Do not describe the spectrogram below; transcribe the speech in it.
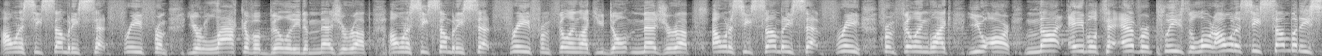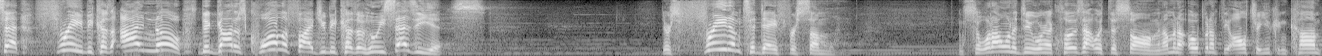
I want to see somebody set free from your lack of ability to measure up. I want to see somebody set free from feeling like you don't measure up. I want to see somebody set free from feeling like you are not able to ever please the Lord. I want to see somebody set free because I know that God has qualified you because of who He says He is. There's freedom today for someone. And so, what I want to do, we're going to close out with this song, and I'm going to open up the altar. You can come.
